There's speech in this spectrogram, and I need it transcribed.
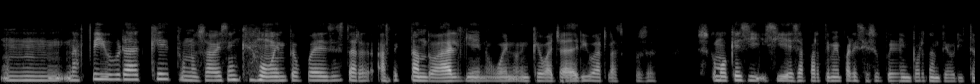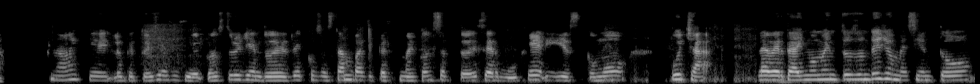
una fibra que tú no sabes en qué momento puedes estar afectando a alguien o bueno, en qué vaya a derivar las cosas. Es como que sí, sí, esa parte me parece súper importante ahorita. No, que lo que tú decías se sigue construyendo desde cosas tan básicas como el concepto de ser mujer y es como, pucha, la verdad hay momentos donde yo me siento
